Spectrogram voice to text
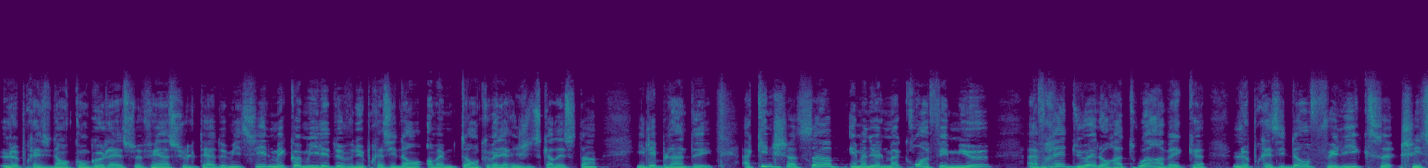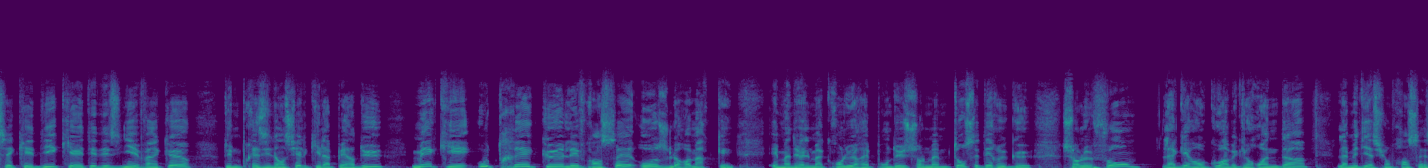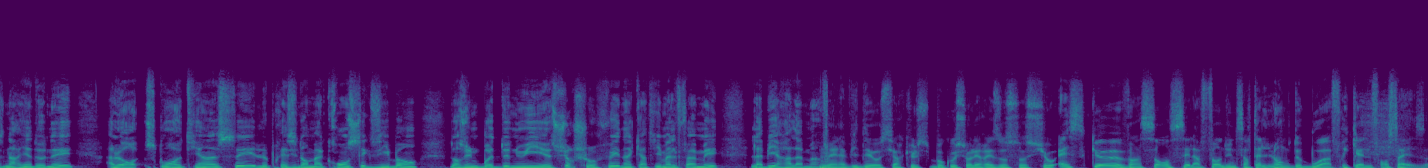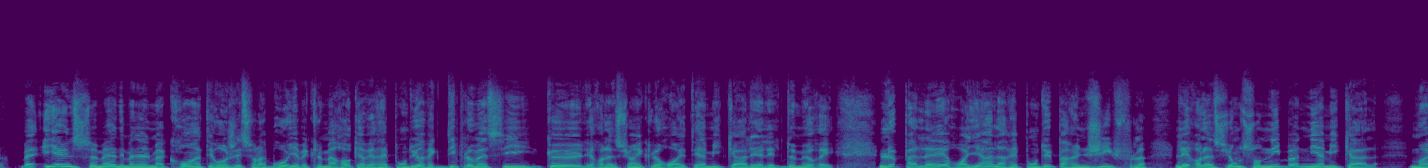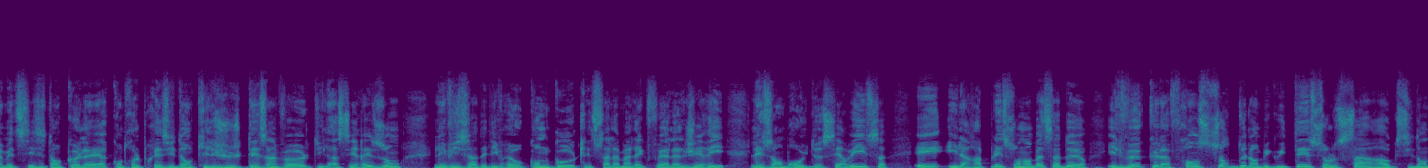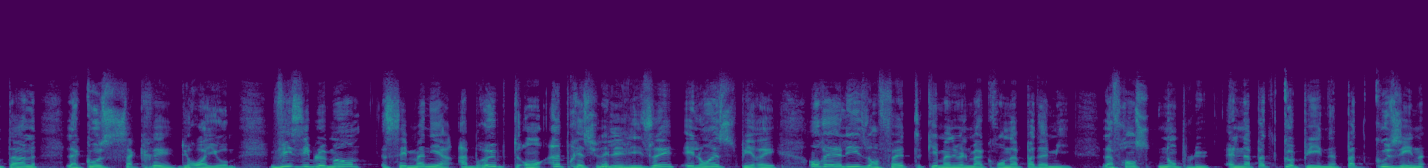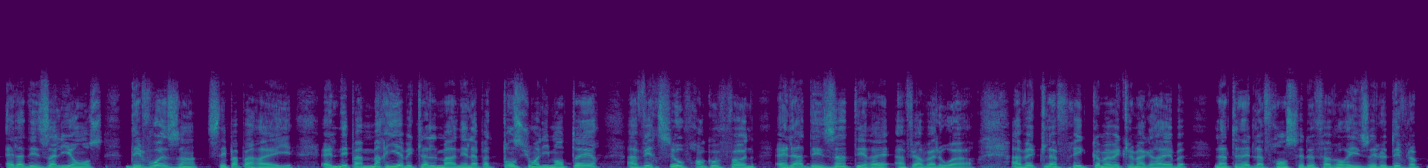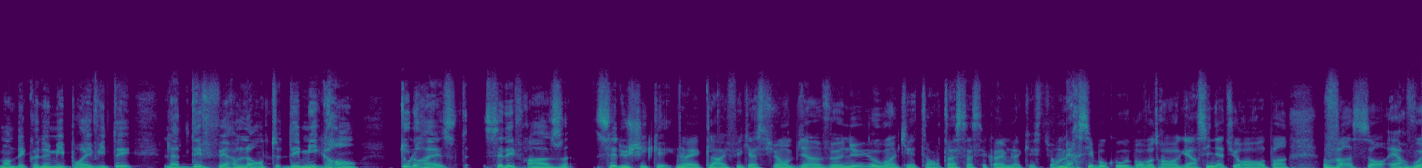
Le président congolais se fait insulter à domicile, mais comme il est devenu président en même temps que Valéry Giscard d'Estaing, il est blindé. À Kinshasa, Emmanuel Macron a fait mieux, un vrai duel oratoire avec le président Félix Tshisekedi, qui a été désigné vainqueur d'une présidentielle qu'il a perdue, mais qui est outré que les Français osent le remarquer. Emmanuel Macron lui a répondu sur le même ton, c'était rugueux. Sur le fond, la guerre en cours avec le Rwanda, la médiation française n'a rien donné. Alors, ce qu'on retient, c'est le président Macron s'exhibant dans une boîte de nuit surchauffée d'un quartier malfamé, la bière à la main. Mais la vidéo circule beaucoup sur les réseaux sociaux. Est-ce que, Vincent, c'est la fin d'une certaine langue de bois africaine française? Ben, Il y a une semaine, Emmanuel Macron, interrogé sur la brouille avec le Maroc, avait répondu avec diplomatie que les relations avec le roi étaient amicales et allaient le demeurer. Le palais royal a répondu par une gifle. Les relations ne sont ni ni amicale. Mohamed VI est en colère contre le président qu'il juge désinvolte. Il a ses raisons. Les visas délivrés au compte-gouttes, les salam faits à l'Algérie, les embrouilles de service. Et il a rappelé son ambassadeur. Il veut que la France sorte de l'ambiguïté sur le Sahara occidental, la cause sacrée du royaume. Visiblement, ces manières abruptes ont impressionné l'Élysée et l'ont inspiré. On réalise en fait qu'Emmanuel Macron n'a pas d'amis. La France non plus. Elle n'a pas de copine, pas de cousine. Elle a des alliances, des voisins. C'est pas pareil. Elle n'est pas mariée avec l'Allemagne. Elle n'a pas de pension alimentaire à verser aux francophones. Elle a des intérêts à faire valoir. Avec l'Afrique comme avec le Maghreb, l'intérêt de la France c'est de favoriser le développement de l'économie pour éviter la déferlante des migrants. Tout le reste, c'est des phrases, c'est du chiquet. Oui, clarification bienvenue ou inquiétante? Ah, Ça, c'est quand même la question. Merci beaucoup pour votre regard. Signature Europe 1, Vincent Hervouet.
